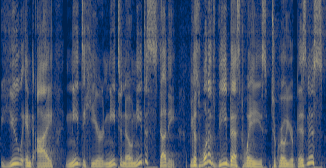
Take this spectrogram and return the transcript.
you and I need to hear, need to know, need to study. Because one of the best ways to grow your business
